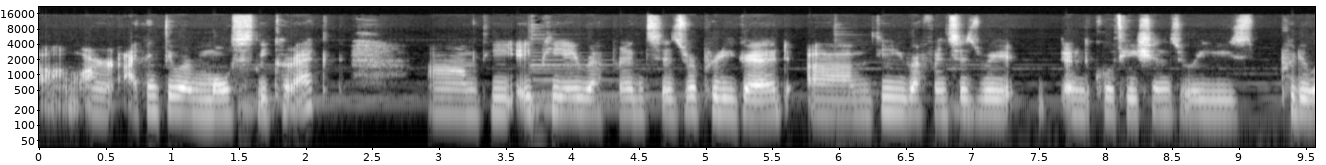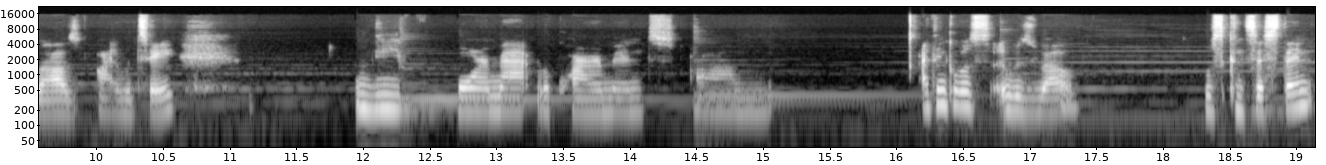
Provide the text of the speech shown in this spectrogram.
um, are, I think they were mostly correct. Um, the APA references were pretty good. Um, the references were and the quotations were used pretty well, I would say. The format requirements. Um, I think it was it was well was consistent.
